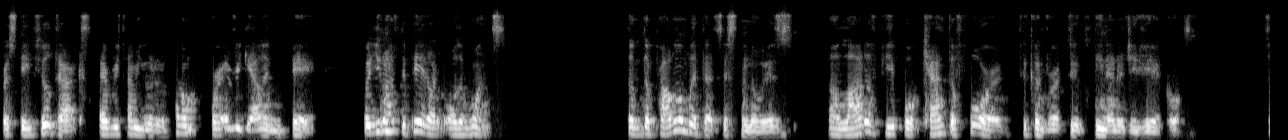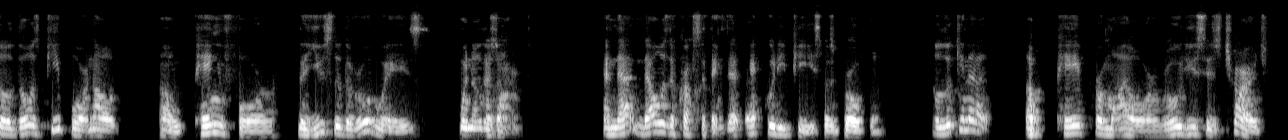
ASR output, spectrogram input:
for state fuel tax every time you go to the pump for every gallon you pay, but you don't have to pay it all, all at once. The, the problem with that system though is a lot of people can't afford to convert to clean energy vehicles. So those people are now um, paying for the use of the roadways when others aren't. And that, that was the crux of things. That equity piece was broken. So looking at a pay per mile or road usage charge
